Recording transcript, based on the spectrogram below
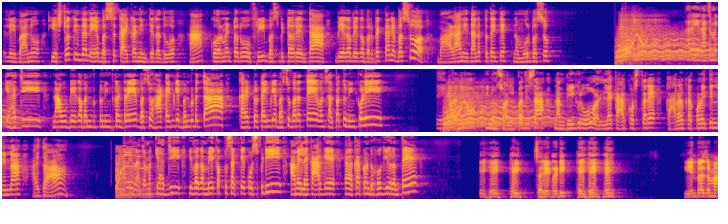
ಲೇ ಬಾನು ಎಷ್ಟೊತ್ತಿಂದನೇ ಬಸ್ ಕಾಯ್ಕೊಂಡು ನಿಂತಿರೋದು? ಆ ಗೌರ್ಮೆಂಟ್ ಅವರು ಫ್ರೀ ಬಸ್ ಬಿಟ್ಟವ್ರೆ ಅಂತ ಬೇಗ ಬೇಗ ಬರ್ಬೇಕು ತಾನೆ ಬಸ್ಸು? ಭಾಳ ನಿಧಾನಕ್ಕೆ ಬತ್ತೈತೆ ನಮ್ಮೂರ್ ಬಸ್ಸು. ಅರೆ ರಾಜಮಕ್ಕಿ ಅಜ್ಜಿ ನಾವು ಬೇಗ ಬಂದ್ಬಿಟ್ಟು ನಿಂತ್ಕೊಂಡ್ರೆ ಬಸ್ಸು ಆ ಟೈಮ್ಗೆ ಬಂದ್ಬಿಡುತ್ತಾ? ಕರೆಕ್ಟ್ ಟೈಮ್ಗೆ ಬಸ್ಸು ಬರುತ್ತೆ ಒಂದ್ ಸ್ವಲ್ಪ ಹೊತ್ತು ನಿಂತ್ಕೊಳ್ಳಿ. ಇನ್ನು ಸ್ವಲ್ಪ ದಿವಸ ನಮ್ಮ ಬೀಗರು ಒಳ್ಳೆ ಕಾರ್ ಕೊಡ್ಸ್ತಾರೆ ಕಾರಲ್ಲಿ ಕರ್ಕೊಂಡೋಯ್ತೀನಿ ನಿನ್ನ ಆಯ್ತಾ? ಅರೆ ರಾಜಮಕ್ಕಿ ಅಜ್ಜಿ ಇವಾಗ ಮೇಕಪ್ ಸೆಟ್ಗೆ ಕೊಡ್ಸ್ಬಿಡಿ ಆಮೇಲೆ ಕಾರ್ಗೆ ಕರ್ಕೊಂಡು ಹೋಗಿರಂತೆ ಹೇ ಹೇ ಹೇ ಸರಿಯಾಗಿ ನಡಿ. ಹೇ ಹೇ ಹೇ. ಏನ್ ರಾಜಮ್ಮ?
